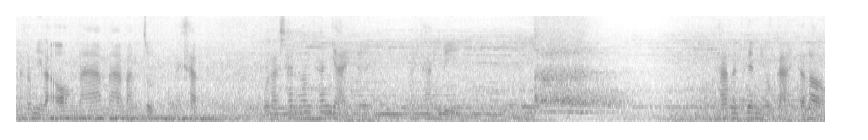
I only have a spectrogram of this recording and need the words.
แล้วก็มีละอองน้ำมาบางจุดนะครับโปรดักชั่นค่อนข้างใหญ่เลยค่อนข้างดี ถ้าเพื่อนๆมีโอกาสก็ลอง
